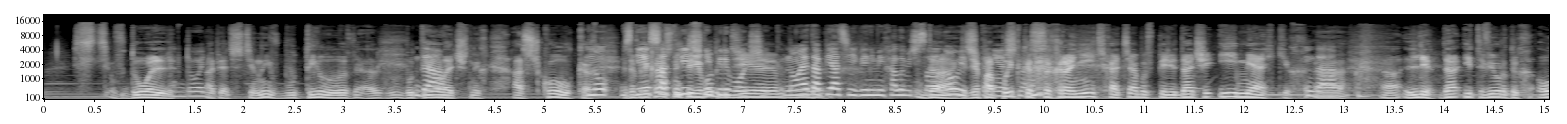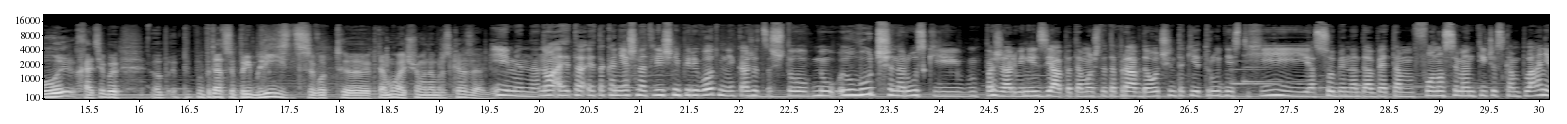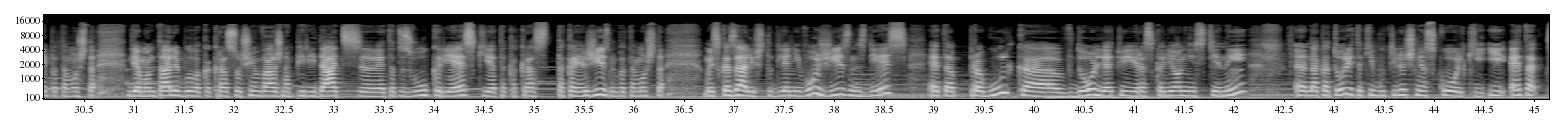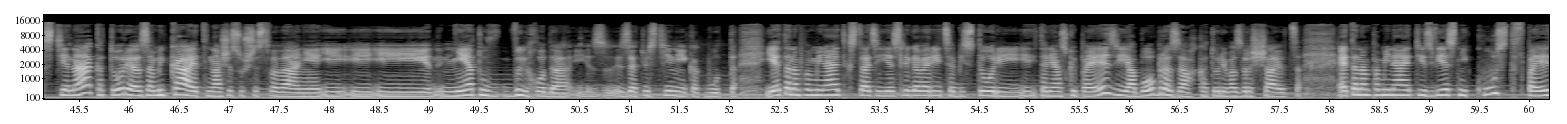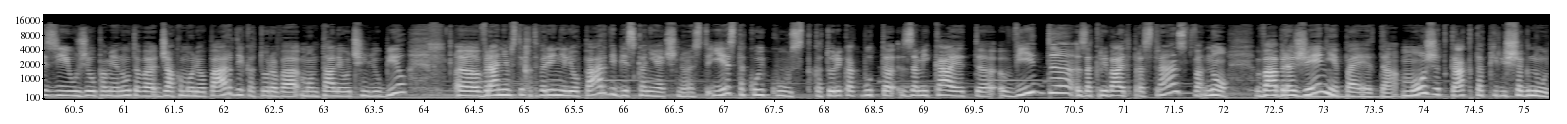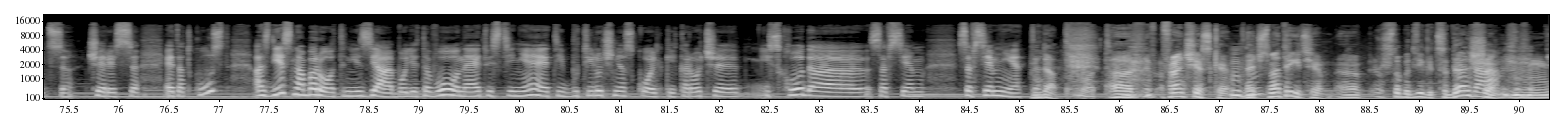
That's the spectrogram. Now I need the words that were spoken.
вдоль, Вдоль. опять стены, в бутыл, в бутылочных осколках. Ну, Это здесь прекрасный отличный перевод, переводчик. где, Но это опять Евгений Михайлович Да, Солонович, где конечно. попытка сохранить хотя бы в передаче и мягких Да. а, а, ли, да, и твердых л, хотя бы э, попытаться приблизиться вот э, к тому, о чем вы нам рассказали. Именно. Но это, это, конечно, отличный перевод. Мне кажется, что ну, лучше на русский, пожалуй, нельзя, потому что это, правда, очень такие трудные стихи, и особенно да, в этом фоносемантическом плане, потому что для Монтали было как раз очень важно передать э, этот звук резкий, это как раз такая жизнь, потому что мы сказали, что для него жизнь здесь — это прогулка вдоль этой раскаленной стены, на которой такие бутылочные осколки. И это стена, которая замыкает наше существование, и, и, и нету выхода из, из этой стены как будто. И это напоминает, кстати, если говорить об истории итальянской поэзии, об образах, которые возвращаются, это напоминает известный куст в поэзии уже упомянутого Джакомо Леопарди, которого Монтале очень любил. Э, в раннем стихотворении Леопарди «Бесконечность» есть такой куст, который как будто замыкает э, вид, закрывает пространство, но воображение поэта может как-то перешагнуть через этот куст, а здесь наоборот нельзя. Более того, на этой стене эти бутылочные осколки. Короче, исхода совсем, совсем нет. Да. Вот. А, Франческа, значит, смотрите, э, чтобы двигаться дальше,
